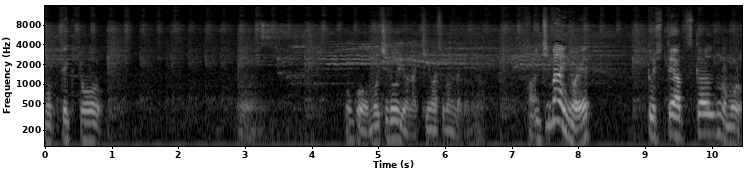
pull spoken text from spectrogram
持っていくと、うん、僕は面白いような気がするんだけど一枚の絵として扱うのも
